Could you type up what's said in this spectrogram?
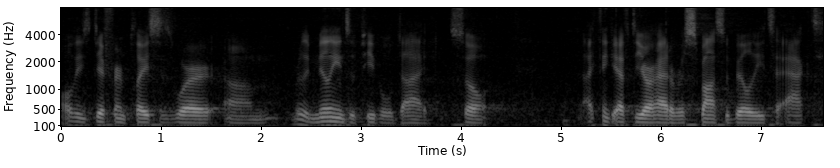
All these different places where um, really millions of people died. So I think FDR had a responsibility to act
